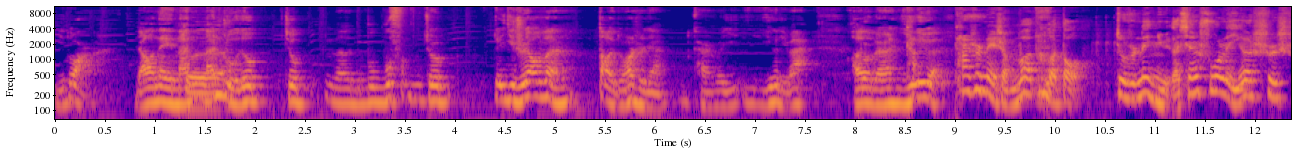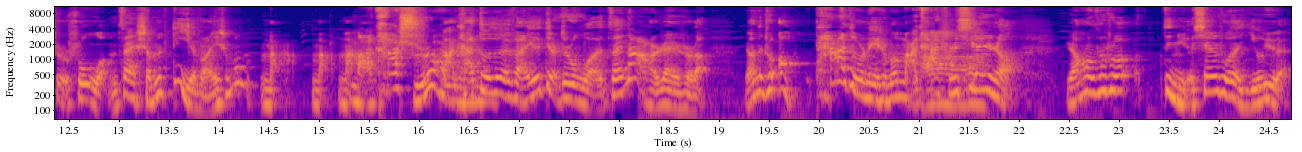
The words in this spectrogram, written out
一段儿，然后那男男主就就呃不不就就一直要问到底多长时间，开始说一一一个礼拜，后来又变成一个月，他是那什么特逗，就是那女的先说了一个是是说我们在什么地方，一什么马马马马喀什还马喀对对，反正一个地儿，就是我在那儿认识的。然后他说哦，他就是那什么马喀什先生。然后他说这女的先说的一个月，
